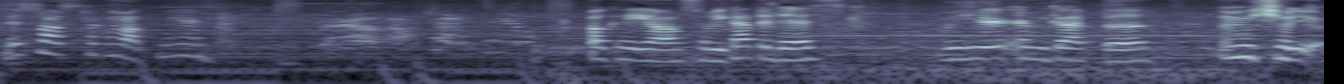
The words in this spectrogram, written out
this was talking, this was talking about. Come here. Okay, y'all, so we got the desk over here and we got the, let me show you.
